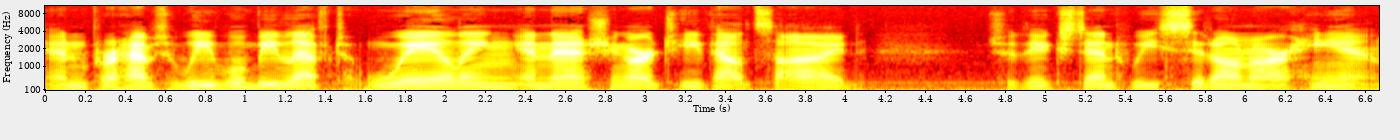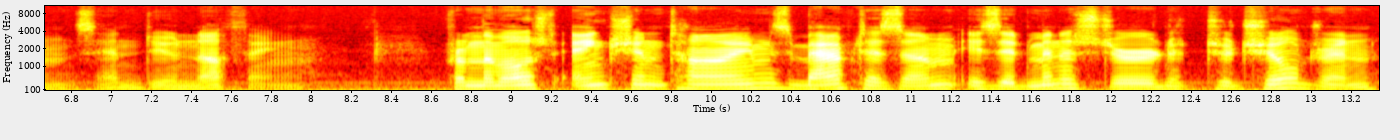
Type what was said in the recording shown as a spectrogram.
and perhaps we will be left wailing and gnashing our teeth outside to the extent we sit on our hands and do nothing. From the most ancient times, baptism is administered to children,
